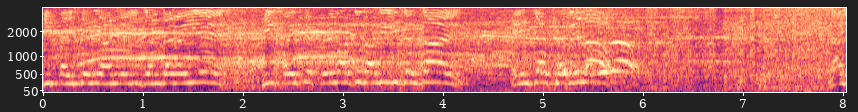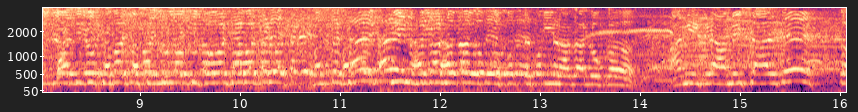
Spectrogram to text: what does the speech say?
ही पैशाने आणलेली जनता नाहीये. ही पैसे प्रेमातून आलेली जनता आहे. यांच्या सभेला राष्ट्रवादीची सभा पवार साहेबांकडे फक्त साहेब तीन हजार लोक होते फक्त तीन हजार लोक. आणि इकडे अमित शहा आलते. तर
